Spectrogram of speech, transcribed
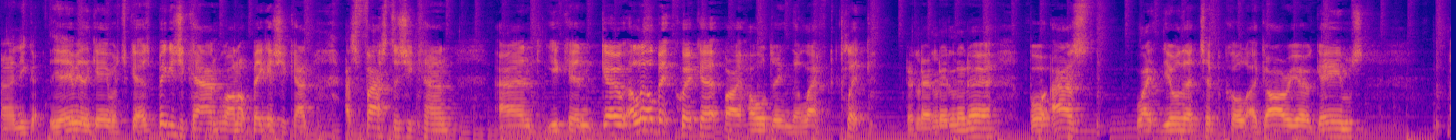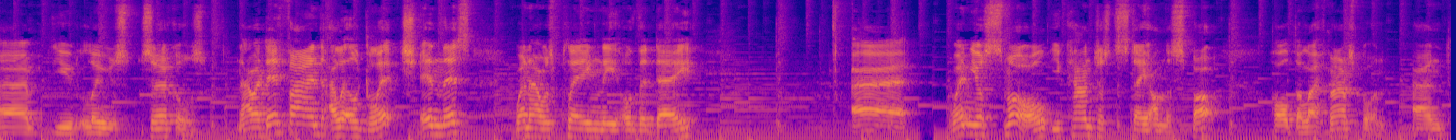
And you got the aim of the game is to get as big as you can, well, not big as you can, as fast as you can, and you can go a little bit quicker by holding the left click. But as like the other typical Agar.io games, um, you lose circles. Now, I did find a little glitch in this when I was playing the other day. Uh, when you're small, you can just stay on the spot, hold the left mouse button, and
